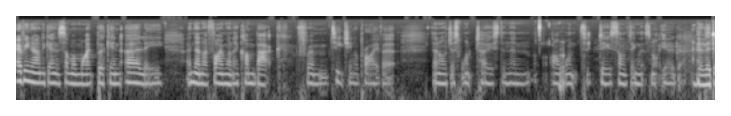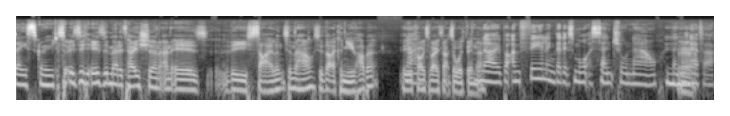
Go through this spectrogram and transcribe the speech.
every now and again, someone might book in early, and then I find when I come back from teaching a private, then I'll just want toast, and then I'll want to do something that's not yoga. and then the day's screwed. So is it is the meditation and is the silence in the house? Is that like a new habit that you're cultivating? That's always been there. No, but I'm feeling that it's more essential now than Mm. Yeah. ever.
